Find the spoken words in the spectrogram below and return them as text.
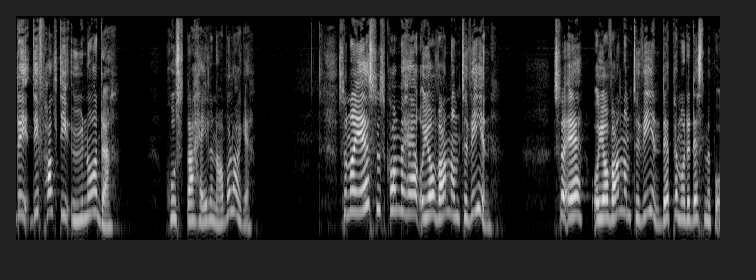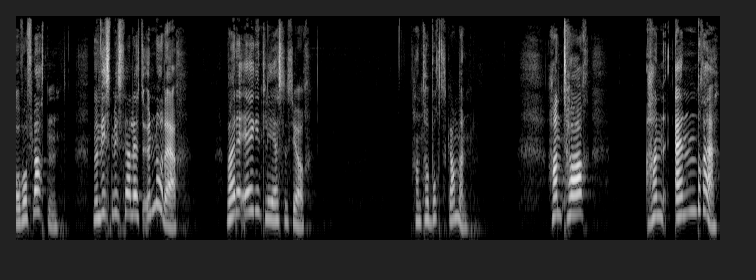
de, de falt i unåde hos da hele nabolaget. Så når Jesus kommer her og gjør vann om til vin, så er å gjøre vann om til vin det er på en måte det som er på overflaten. Men hvis vi ser litt under der, hva er det egentlig Jesus gjør? Han tar bort skammen. Han, tar, han endrer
